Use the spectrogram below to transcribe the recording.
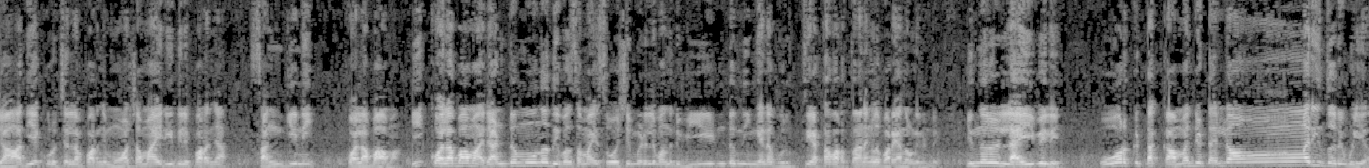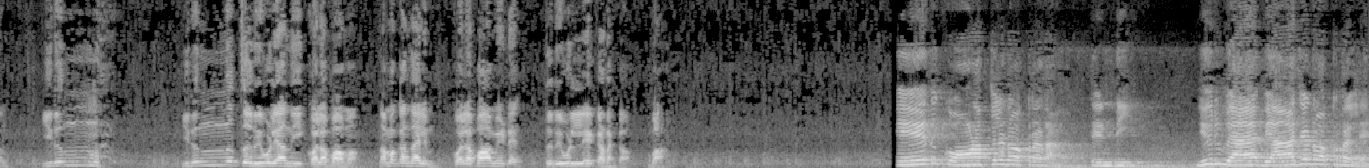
ജാതിയെക്കുറിച്ചെല്ലാം പറഞ്ഞ് മോശമായ രീതിയിൽ പറഞ്ഞ സംഗിണി കൊലബാമ ഈ കൊലബാമ രണ്ടു മൂന്ന് ദിവസമായി സോഷ്യൽ മീഡിയയിൽ വന്നിട്ട് വീണ്ടും ഇങ്ങനെ വൃത്തിയട്ട വർത്തമാനങ്ങൾ പറയാൻ തുടങ്ങിയിട്ടുണ്ട്. ഇന്നലെ ഒരു ലൈവിൽ ഓർക്കിട്ട കമന്റ് ഇട്ട എല്ലാരും തെറി വിളിയാണ് ഇരുന്ന് ഇരുന്ന് തെറിവിളിയാന്ന് ഈ കൊലബാമ നമുക്കെന്തായാലും കൊലബാമയുടെ തെറിവിളിലേക്ക് അടക്കാം ബാ. ഏത് കോണത്തിലെ ഡോക്ടറാടാ? തെണ്ടി. നീ ഒരു വ്യാജ ഡോക്ടറല്ലേ?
